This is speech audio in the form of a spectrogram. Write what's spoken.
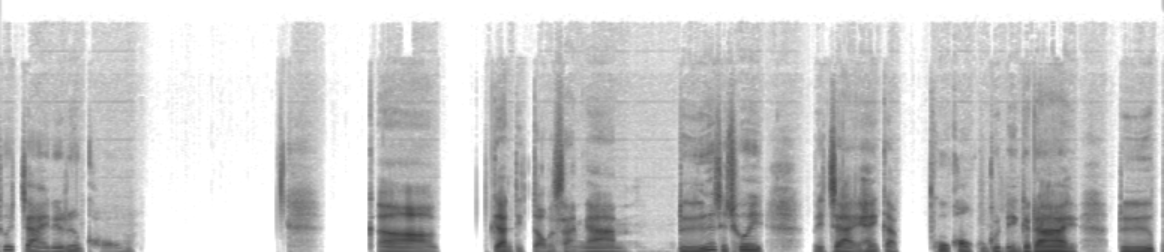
ช่วยจ่ายในเรื่องของอการติดต่อประสานงาน หรือจะช่วยไปจ่ายให้กับคู่ครองของคุณเองก็ได้ หรือไป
